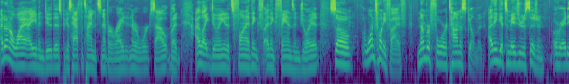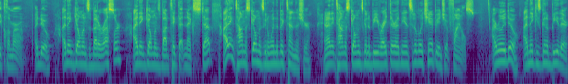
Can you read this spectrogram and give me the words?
I don't know why I even do this because half the time it's never right, it never works out, but I like doing it. It's fun. I think I think fans enjoy it. So, 125. Number 4, Thomas Gilman. I think it's a major decision over Eddie Klimara. I do. I think Gilman's a better wrestler. I think Gilman's about to take that next step. I think Thomas Gilman's going to win the Big Ten this year. And I think Thomas Gilman's going to be right there at the NCAA championship finals. I really do. I think he's going to be there.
